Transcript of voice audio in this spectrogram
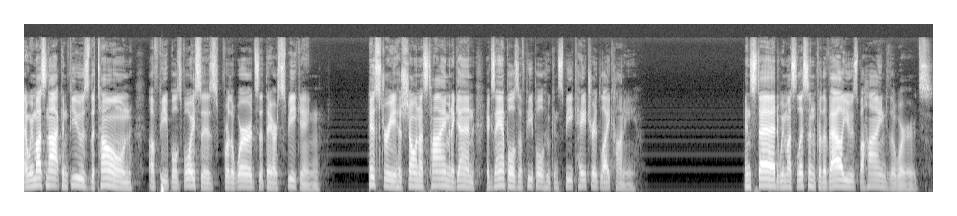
And we must not confuse the tone of people's voices for the words that they are speaking. History has shown us time and again examples of people who can speak hatred like honey. Instead, we must listen for the values behind the words.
